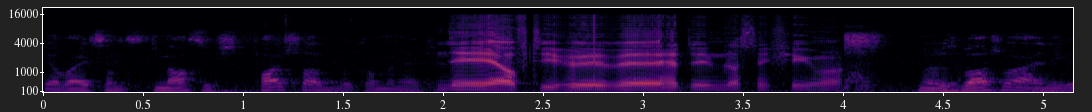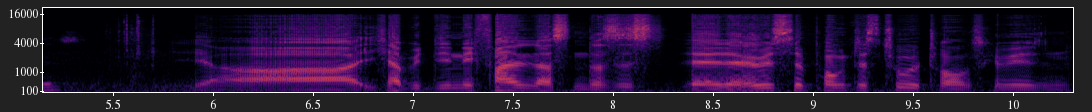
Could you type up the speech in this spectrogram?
Ja, weil ich sonst Nachsicht Fallschaden bekommen hätte. Nee, auf die Höhe wär, hätte ihm das nicht viel gemacht. Na, das war schon einiges. Ja, ich habe ihn nicht fallen lassen. Das ist äh, der höchste Punkt des Turms gewesen.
